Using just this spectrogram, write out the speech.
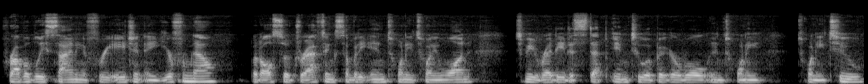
probably signing a free agent a year from now, but also drafting somebody in 2021 to be ready to step into a bigger role in 2022,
